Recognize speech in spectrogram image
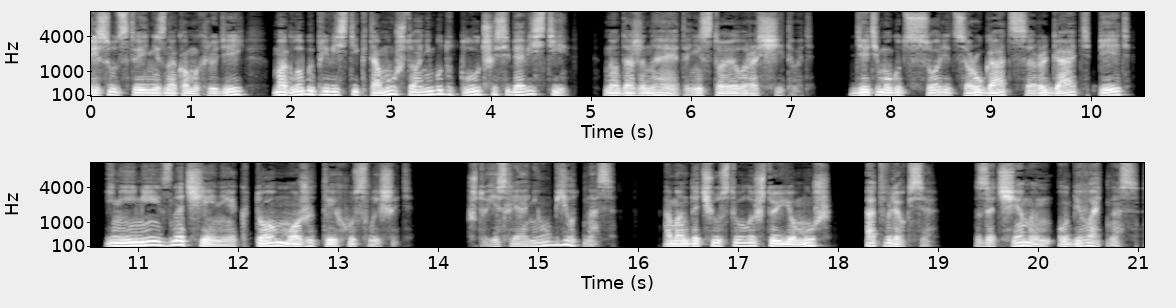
Присутствие незнакомых людей могло бы привести к тому, что они будут лучше себя вести, но даже на это не стоило рассчитывать. Дети могут ссориться, ругаться, рыгать, петь, и не имеет значения, кто может их услышать. Что если они убьют нас? Аманда чувствовала, что ее муж отвлекся. Зачем им убивать нас?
